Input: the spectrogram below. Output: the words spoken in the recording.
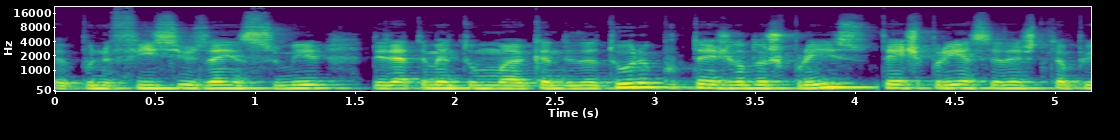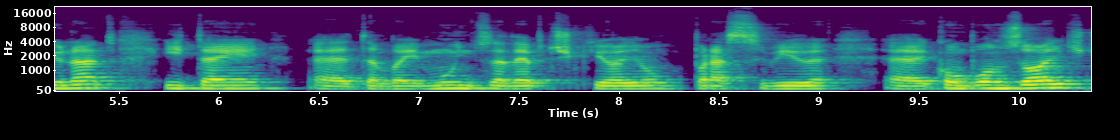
eh, benefícios em assumir diretamente uma candidatura, porque tem jogadores para isso, tem experiência deste campeonato e tem uh, também muitos adeptos que olham para a subida uh, com bons olhos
